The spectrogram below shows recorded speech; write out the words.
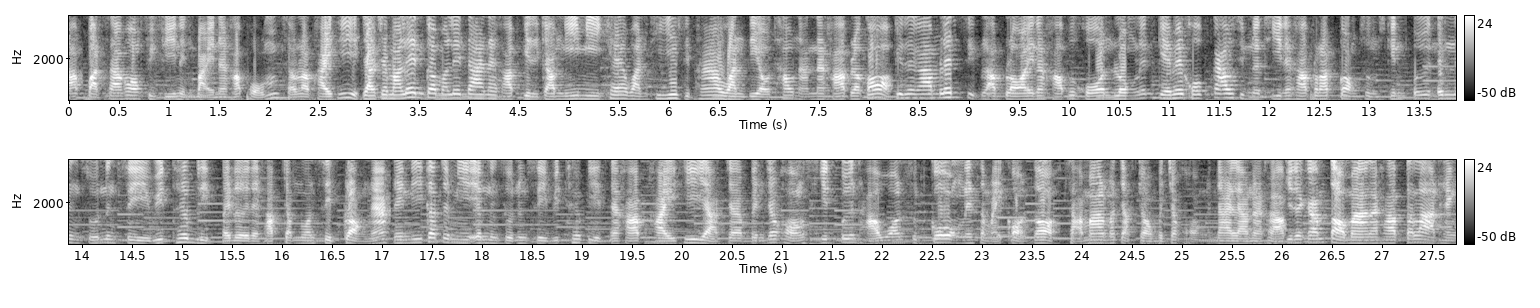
รับบัตรสร้างห้องฟรีๆหนึ่งใบนะครับผมสำหรับใครที่อยากจะมาเล่นก็มาเล่นได้นะครับ กิจกรรมนี้มีแค่วันที่ 25 วันเดียวเท่านั้นนะครับ แล้วก็กิจกรรมเล่น 10รับร้อยนะครับทุกคนลงเล่นเกมให้ครบ 90 นาทีนะครับรับกล่องสุ่มสกินปืน M1014 Winter Blitz ไปเลยนะครับจำนวน 10 กล่องนะ ในนี้ก็จะมี M1014 Winter Blitz นะครับใครที่อยากจะเป็นเจ้าของสกินปืนถาวรสุดโกงในสมัยก่อนก็สามารถมาจับจองเป็นเจ้าของกันได้แล้วนะครับกิจกรรมต่อมานะครับตลาดแห่ง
